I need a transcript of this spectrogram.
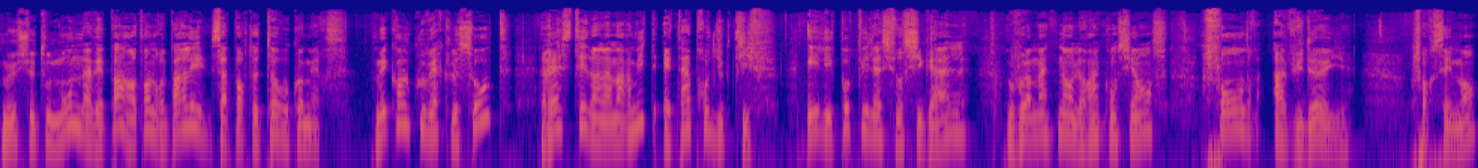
Monsieur Tout le Monde n'avait pas à entendre parler, ça porte tort au commerce. Mais quand le couvercle saute, rester dans la marmite est improductif. Et les populations cigales voient maintenant leur inconscience fondre à vue d'œil. Forcément,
